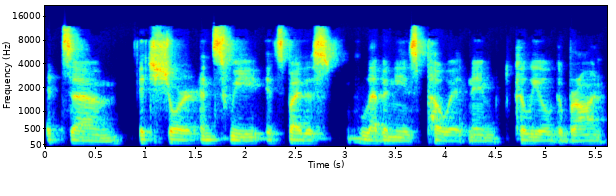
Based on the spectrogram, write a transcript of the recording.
It's um it's short and sweet. It's by this lebanese poet named Kahlil Gibran.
